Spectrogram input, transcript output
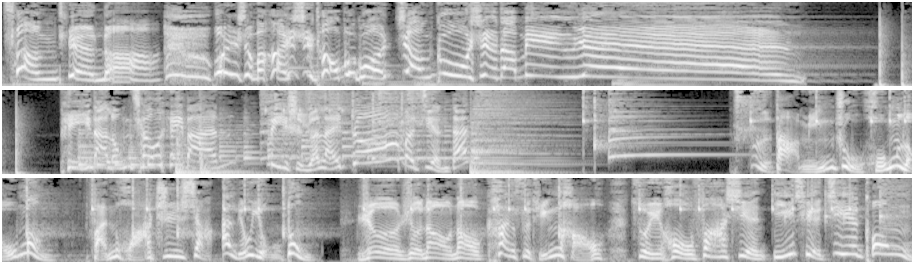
苍天呐，为什么还是逃不过讲故事的命运？皮大龙敲黑板，历史原来这么简单。四大名著《红楼梦》，繁华之下，暗流涌动。热热闹闹看似挺好，最后发现一切皆空。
